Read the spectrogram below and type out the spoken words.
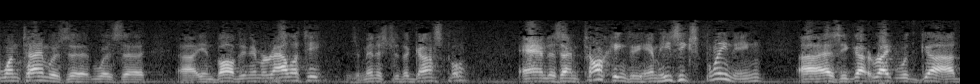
one time was uh, was uh, uh, involved in immorality. He's a minister of the gospel, and as I'm talking to him, he's explaining uh, as he got right with God,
